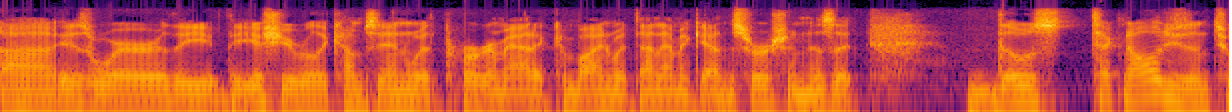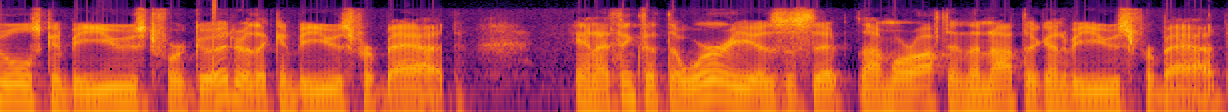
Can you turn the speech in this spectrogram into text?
Uh, is where the the issue really comes in with programmatic combined with dynamic ad insertion is that those technologies and tools can be used for good or they can be used for bad and I think that the worry is, is that uh, more often than not, they're going to be used for bad.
